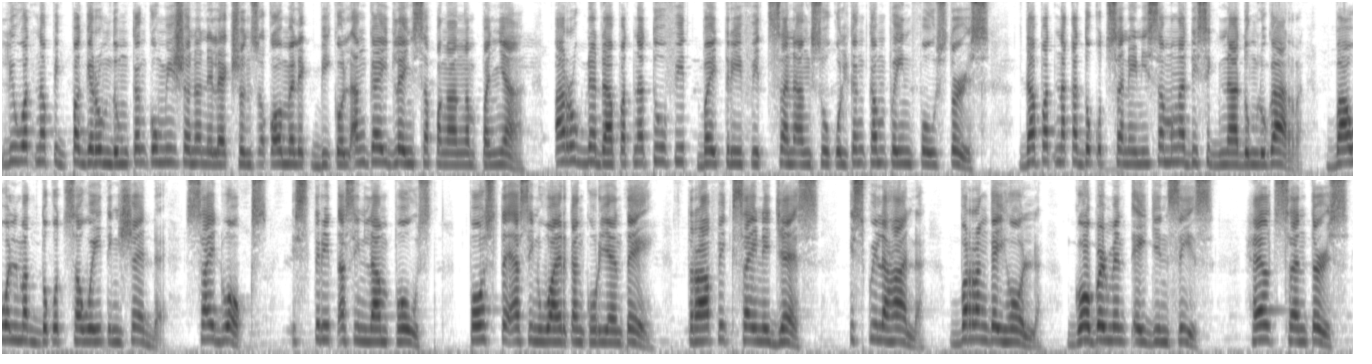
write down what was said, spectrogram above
liwat na pigpagirumdum kang Commission on Elections o COMELEC Bicol ang guidelines sa pangangampanya. Arog na dapat na 2 feet by 3 feet sana ang sukol kang campaign posters. Dapat nakadukot sa nini sa mga designadong lugar. Bawal magdukot sa waiting shed, sidewalks, street as in lamppost, poste as in wire kang kuryente, traffic signages, eskwelahan, barangay hall, government agencies, health centers,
